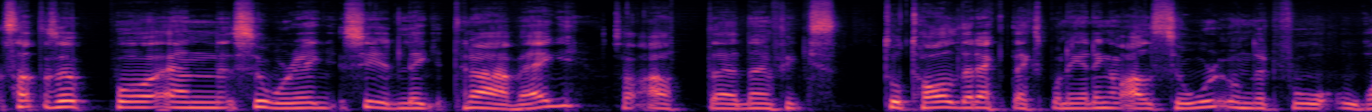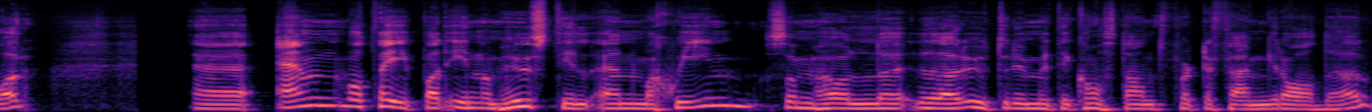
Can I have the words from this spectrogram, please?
sattes upp på en solig sydlig trävägg så att eh, den fick total direktexponering av all sol under två år. Eh, en var tejpad inomhus till en maskin som höll det där utrymmet i konstant 45 grader.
